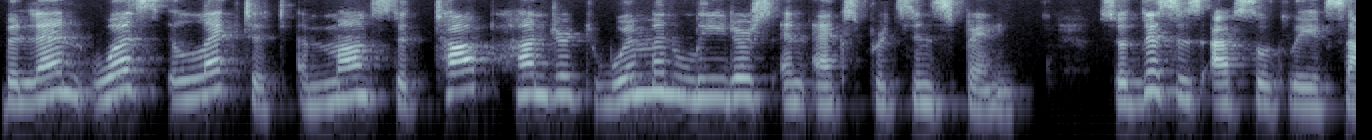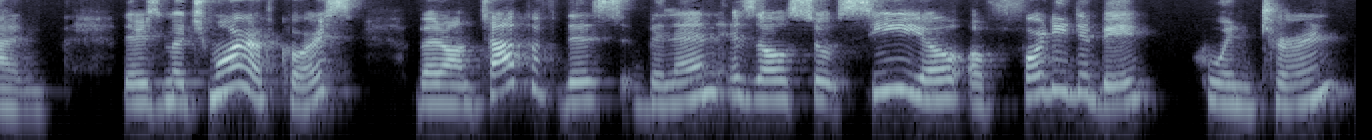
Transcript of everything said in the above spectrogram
Belen was elected amongst the top 100 women leaders and experts in Spain. So this is absolutely exciting. There's much more, of course, but on top of this, Belen is also CEO of 40dB, who in turn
